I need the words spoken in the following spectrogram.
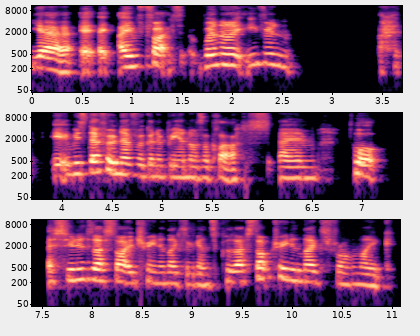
Yeah, I, I, in fact, when I even it was definitely never going to be another class. Um, but as soon as I started training legs again, because I stopped training legs from like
